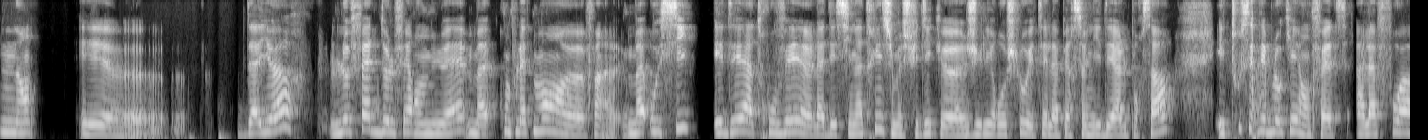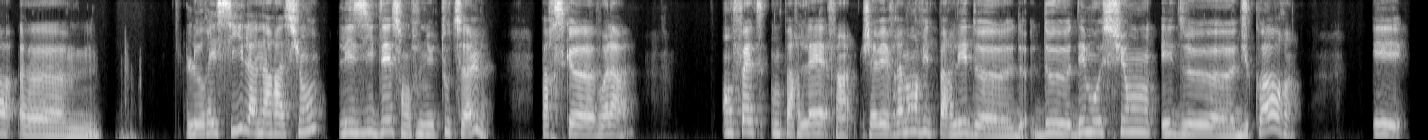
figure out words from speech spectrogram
Non. Et euh, d'ailleurs, le fait de le faire en muet m'a complètement, euh, enfin, m'a aussi aidé à trouver euh, la dessinatrice. Je me suis dit que Julie Rochelot était la personne idéale pour ça. Et tout s'est débloqué en fait. À la fois euh, le récit, la narration, les idées sont venues toutes seules parce que voilà. En fait, on parlait, enfin, j'avais vraiment envie de parler de d'émotions et de du corps. Et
